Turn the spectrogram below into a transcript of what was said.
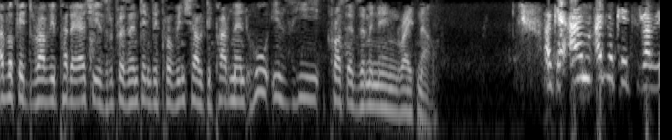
Advocate Ravi Padayachi is representing the provincial department. Who is he cross-examining right now? Okay, um, Advocate Ravi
